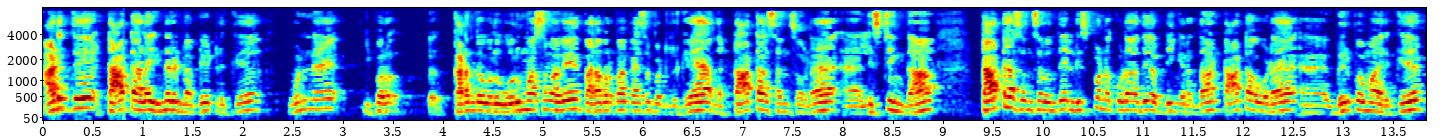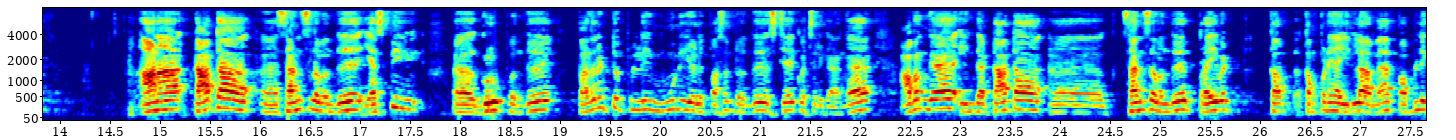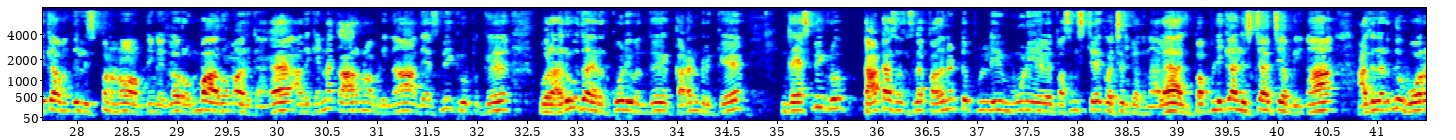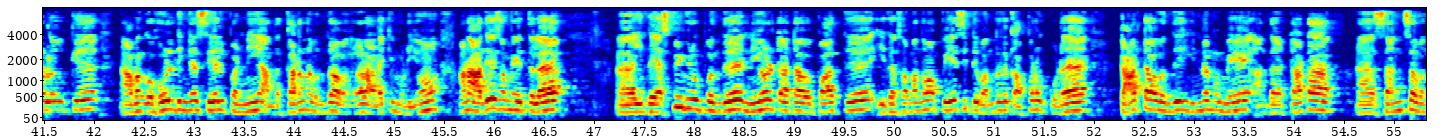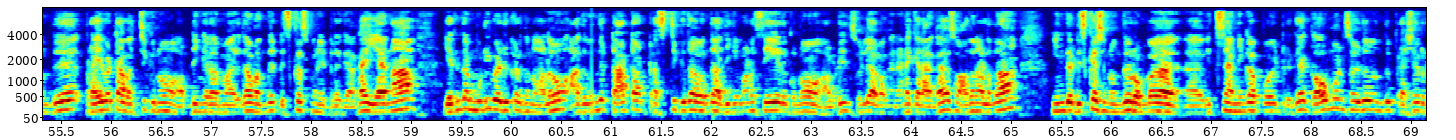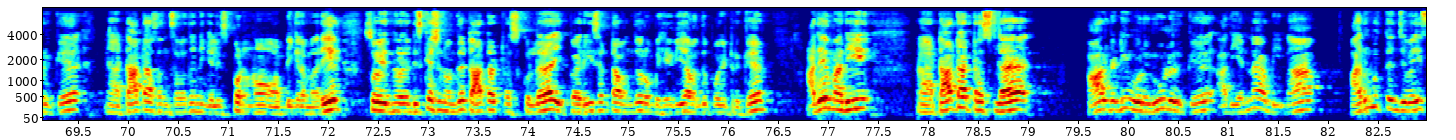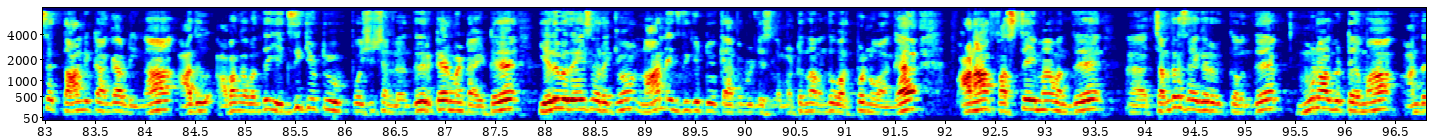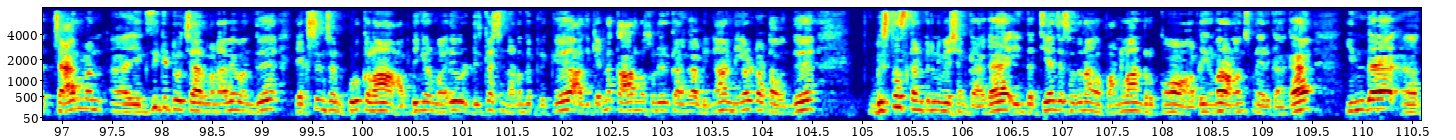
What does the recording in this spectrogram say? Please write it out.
அடுத்து டாட்டால இன்னும் ரெண்டு அப்டேட் இருக்கு. ஒன்னு இப்போ கடந்த ஒரு ஒரு மாசமாவே பரபரப்பா பேசப்பட்டு இருக்கு அந்த டாடா சன்ஸோட லிஸ்டிங் தான். டாடா சன்ஸை வந்து லிஸ்ட் பண்ணக்கூடாது அப்படிங்கிறது தான் டாட்டாவோட விருப்பமா இருக்கு. ஆனா டாடா சன்ஸ்ல வந்து எஸ்பி குரூப் வந்து பதினெட்டு புள்ளி மூணு ஏழு பர்சன்ட் வந்து ஸ்டேக் வச்சிருக்காங்க. அவங்க இந்த டாடா சன்ஸை வந்து பிரைவேட் கம்பெனியா இல்லாம பப்ளிக்கா வந்து லிஸ்ட் பண்ணணும் அப்படிங்கிறதுல ரொம்ப ஆர்வமா இருக்காங்க. அதுக்கு என்ன காரணம் அப்படின்னா அந்த எஸ்பி குரூப்புக்கு ஒரு அறுபதாயிரம் கோடி வந்து கடன் இருக்கு. இந்த எஸ்பி குரூப் டாடா சன்ஸ்ல பதினெட்டு புள்ளி மூணு ஏழு பர்சன்ட் ஸ்டேக் வச்சிருக்கிறதுனால அது பப்ளிக்கா லிஸ்ட் ஆச்சு அப்படின்னா அதுல இருந்து ஓரளவுக்கு அவங்க ஹோல்டிங்கை சேல் பண்ணி அந்த கடனை வந்து அவங்களால அடைக்க முடியும். ஆனா அதே சமயத்துல இந்த எஸ்பி குரூப் வந்து நியோல் டாட்டாவை பார்த்து இதை சம்பந்தமா பேசிட்டு வந்ததுக்கு அப்புறம் கூட டாடா வந்து இன்னமுமே அந்த டாடா சன்ஸை வந்து பிரைவேட்டா வச்சுக்கணும் அப்படிங்கிற மாதிரி தான் வந்து டிஸ்கஸ் பண்ணிட்டு இருக்காங்க. ஏன்னா எந்த முடிவு எடுக்கிறதுனாலும் அது வந்து டாடா ட்ரஸ்ட்டுக்கு தான் வந்து அதிகமான சே இருக்கணும் அப்படின்னு சொல்லி அவங்க நினைக்கிறாங்க. ஸோ அதனாலதான் இந்த டிஸ்கஷன் வந்து ரொம்ப வித் ஸ்டாண்டிங்கா போயிட்டு இருக்கு கவர்மெண்ட் சைடு வந்து ப்ரெஷர் இருக்கு. டாடா சன்ஸை வந்து நீங்க லிஸ்ட் பண்ணணும் அப்படிங்கிற மாதிரி. ஸோ இந்த டிஸ்கஷன் வந்து டாடா ட்ரஸ்ட்குள்ள இப்போ ரீசெண்டாக வந்து ரொம்ப ஹெவியாக வந்து போயிட்டு இருக்கு அதே மாதிரி டாடா ட்ரஸ்ட்ல ஆல்ரெடி ஒரு ரூல் இருக்கு. அது என்ன அப்படின்னா அறுபத்தஞ்சு வயசை தாண்டிட்டாங்க அப்படின்னா அது அவங்க வந்து எக்ஸிகியூட்டிவ் பொசிஷன்ல இருந்து ரிட்டையர்மெண்ட் ஆயிட்டு எழுபது வயசு வரைக்கும் நான் எக்ஸிகியூட்டிவ் கேப்பபிலிட்டிஸ்ல மட்டும்தான் வந்து ஒர்க் பண்ணுவாங்க. ஆனா ஃபர்ஸ்ட் டைமா வந்து சந்திரசேகருக்கு வந்து மூணாவது டைமா அந்த சேர்மன் எக்ஸிகியூட்டிவ் சேர்மனாவே வந்து எக்ஸ்டென்ஷன் கொடுக்கலாம் அப்படிங்கிற மாதிரி ஒரு டிஸ்கஷன் நடந்துட்டு இருக்கு அதுக்கு என்ன காரணம் சொல்லியிருக்காங்க அப்படின்னா நியோ டாட்டா வந்து பிசினஸ் கண்டினியூவேஷனுக்காக இந்த சேஞ்சஸ் வந்து நாங்க பண்ணலான் இருக்கோம் அப்படிங்கிற மாதிரி அனௌன்ஸ் பண்ணியிருக்காங்க. இந்த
